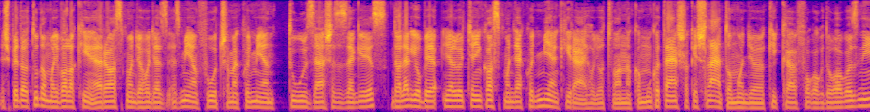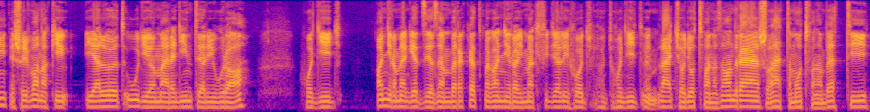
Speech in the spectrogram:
és például tudom, hogy valaki erre azt mondja, hogy ez, ez milyen furcsa, meg hogy milyen túlzás ez az egész, de a legjobb jelöltjeink azt mondják, hogy milyen király, hogy ott vannak a munkatársak, és látom, hogy kikkel fogok dolgozni, és hogy van, aki jelölt úgy jön már egy interjúra, hogy így annyira megjegyzi az embereket, meg annyira így megfigyeli, hogy, hogy, hogy így látja, hogy ott van az András, láttam, ott van a Betty,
